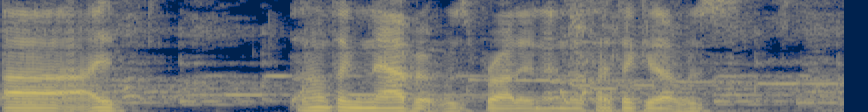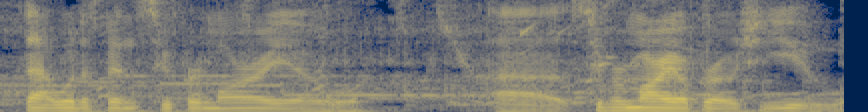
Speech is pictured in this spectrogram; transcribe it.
Uh, I I don't think Nabbit was brought in in this. I think that was that would have been Super Mario, uh, Super Mario Bros. U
